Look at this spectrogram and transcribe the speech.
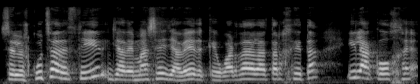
Se lo escucha decir y además ella ve que guarda la tarjeta y la coge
